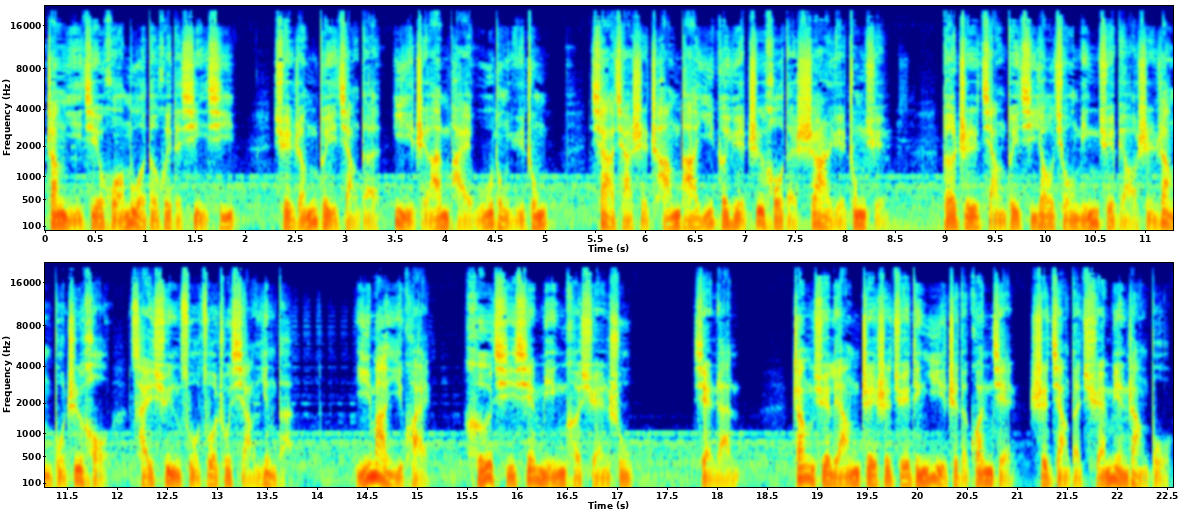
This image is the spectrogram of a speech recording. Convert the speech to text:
张已接获莫德惠的信息，却仍对蒋的意志安排无动于衷。恰恰是长达一个月之后的十二月中旬，得知蒋对其要求明确表示让步之后，才迅速做出响应的，一慢一快，何其鲜明和悬殊！显然。张学良这时决定意志的关键是蒋的全面让步，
